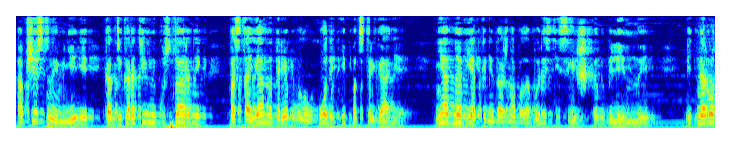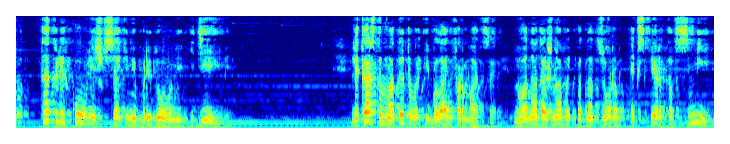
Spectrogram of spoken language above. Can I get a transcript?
Общественное мнение, как декоративный кустарник, постоянно требовало ухода и подстригания. Ни одна ветка не должна была вырасти слишком длинной. Ведь народ так легко увлечь всякими бредовыми идеями. Лекарством от этого и была информация, но она должна быть под надзором экспертов СМИ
